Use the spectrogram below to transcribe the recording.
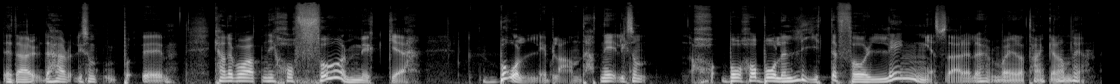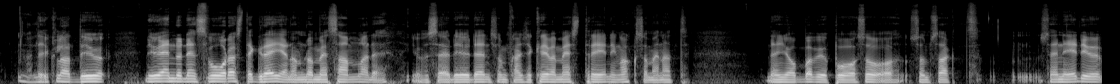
Det, där, det här liksom, eh, kan det vara att ni har för mycket boll ibland? Att ni liksom har bollen lite för länge så här, eller vad är era tankar om det? Ja, det är klart, det är, ju, det är ju ändå den svåraste grejen om de är samlade. Det är ju den som kanske kräver mest träning också, men att den jobbar vi ju på och så, som sagt. Sen är det ju,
